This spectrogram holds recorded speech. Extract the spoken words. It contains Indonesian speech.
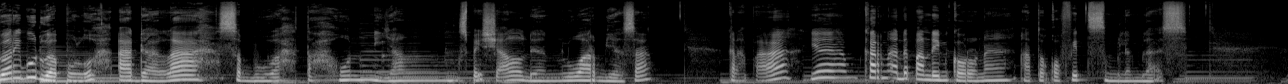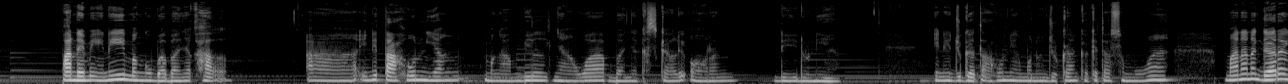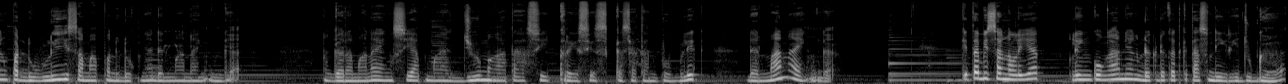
2020 adalah sebuah tahun yang spesial dan luar biasa. Kenapa? Ya karena ada pandemi corona atau COVID-19. Pandemi ini mengubah banyak hal. Uh, ini tahun yang mengambil nyawa banyak sekali orang di dunia. Ini juga tahun yang menunjukkan ke kita semua mana negara yang peduli sama penduduknya dan mana yang enggak negara mana yang siap maju mengatasi krisis kesehatan publik dan mana yang enggak. Kita bisa ngelihat lingkungan yang dekat-dekat kita sendiri juga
